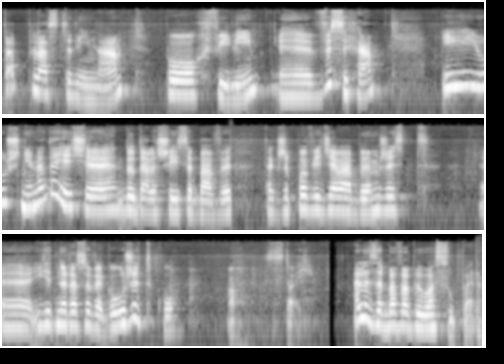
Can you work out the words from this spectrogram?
ta plastelina po chwili e, wysycha i już nie nadaje się do dalszej zabawy. Także powiedziałabym, że jest jednorazowego użytku. O, stoi. Ale zabawa była super.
